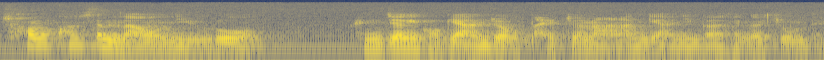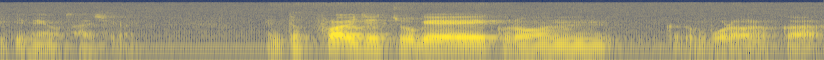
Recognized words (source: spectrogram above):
처음 컨셉 나온 이후로 굉장히 거기에 안주하고 발전을 안 한 게 아닌가 생각이 좀 들긴 해요 사실은 enterprise 쪽에 그런 그런 뭐라 그럴까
